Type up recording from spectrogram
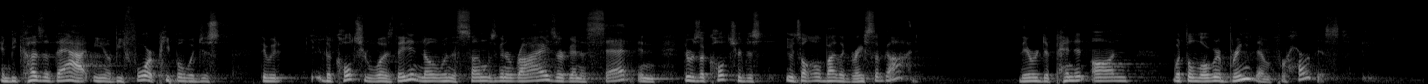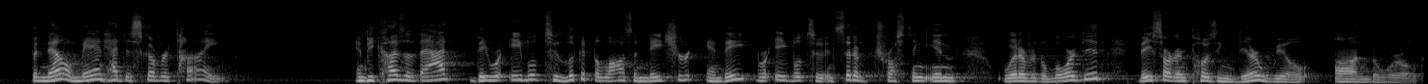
And because of that, you know, before people would just, they would, the culture was they didn't know when the sun was going to rise or going to set. And there was a culture just, it was all by the grace of God. They were dependent on what the Lord would bring them for harvest. But now man had discovered time. And because of that, they were able to look at the laws of nature and they were able to, instead of trusting in whatever the Lord did, they started imposing their will on the world.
